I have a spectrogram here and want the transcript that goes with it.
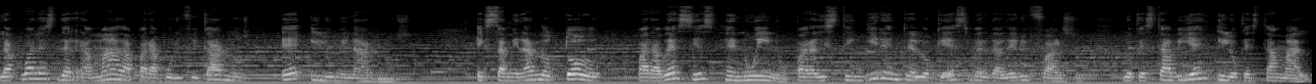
la cual es derramada para purificarnos e iluminarnos. Examinarlo todo para ver si es genuino, para distinguir entre lo que es verdadero y falso, lo que está bien y lo que está mal,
